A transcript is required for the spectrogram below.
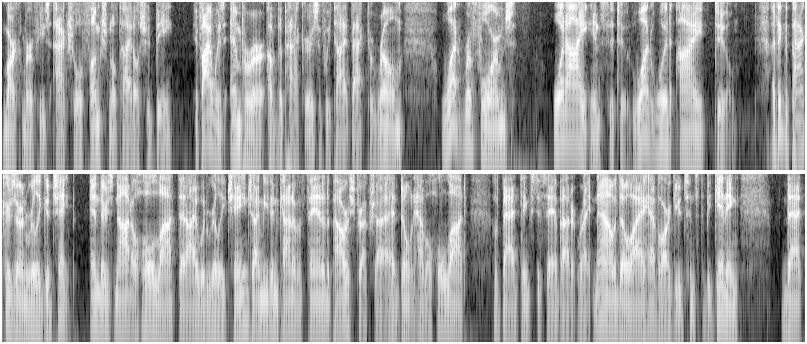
Mark Murphy's actual functional title should be, if I was emperor of the Packers, if we tie it back to Rome, what reforms would I institute? What would I do? I think the Packers are in really good shape, and there's not a whole lot that I would really change. I'm even kind of a fan of the power structure. I don't have a whole lot of bad things to say about it right now, though I have argued since the beginning that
